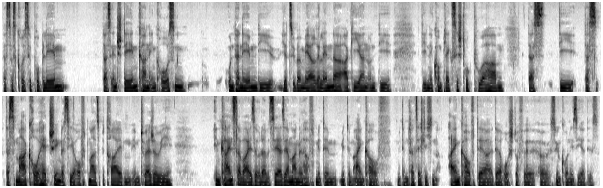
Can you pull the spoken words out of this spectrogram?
dass das größte Problem das entstehen kann in großen Unternehmen, die jetzt über mehrere Länder agieren und die, die eine komplexe Struktur haben, dass die, das, das Makro-Hedging, das sie ja oftmals betreiben im Treasury, in keinster Weise oder sehr, sehr mangelhaft mit dem, mit dem Einkauf, mit dem tatsächlichen Einkauf der, der Rohstoffe äh, synchronisiert ist.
